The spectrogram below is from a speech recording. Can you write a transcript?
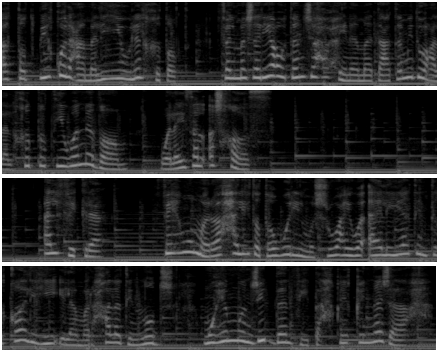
التطبيق العملي للخطط، فالمشاريع تنجح حينما تعتمد على الخطة والنظام وليس الأشخاص. الفكرة فهم مراحل تطور المشروع وآليات انتقاله إلى مرحلة النضج مهم جدا في تحقيق النجاح.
